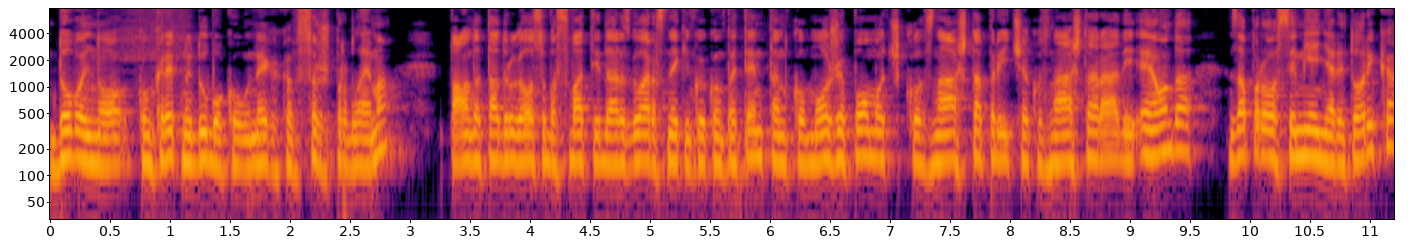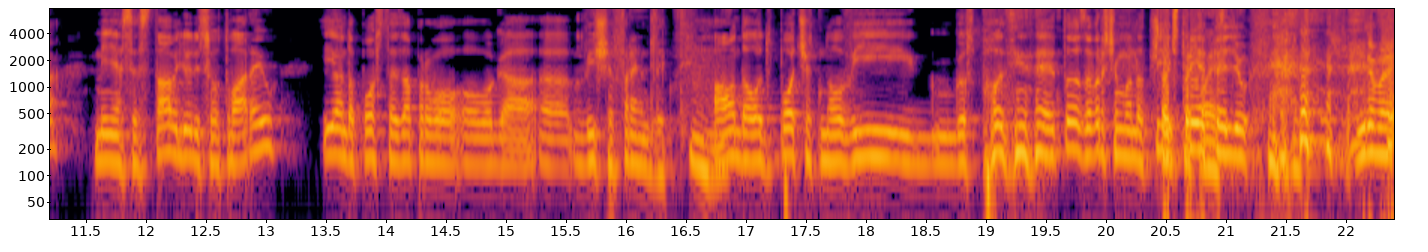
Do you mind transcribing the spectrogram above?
dovoljno konkretno i duboko u nekakav srž problema, pa onda ta druga osoba shvati da razgovara s nekim koji je kompetentan, ko može pomoć, ko zna šta priča, ko zna šta radi, e onda zapravo se mijenja retorika, mijenja se stav, ljudi se otvaraju i onda postaje zapravo ovoga uh, više friendly. A onda od početno vi, gospodine, to završimo na ti prijatelju. Idemo na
